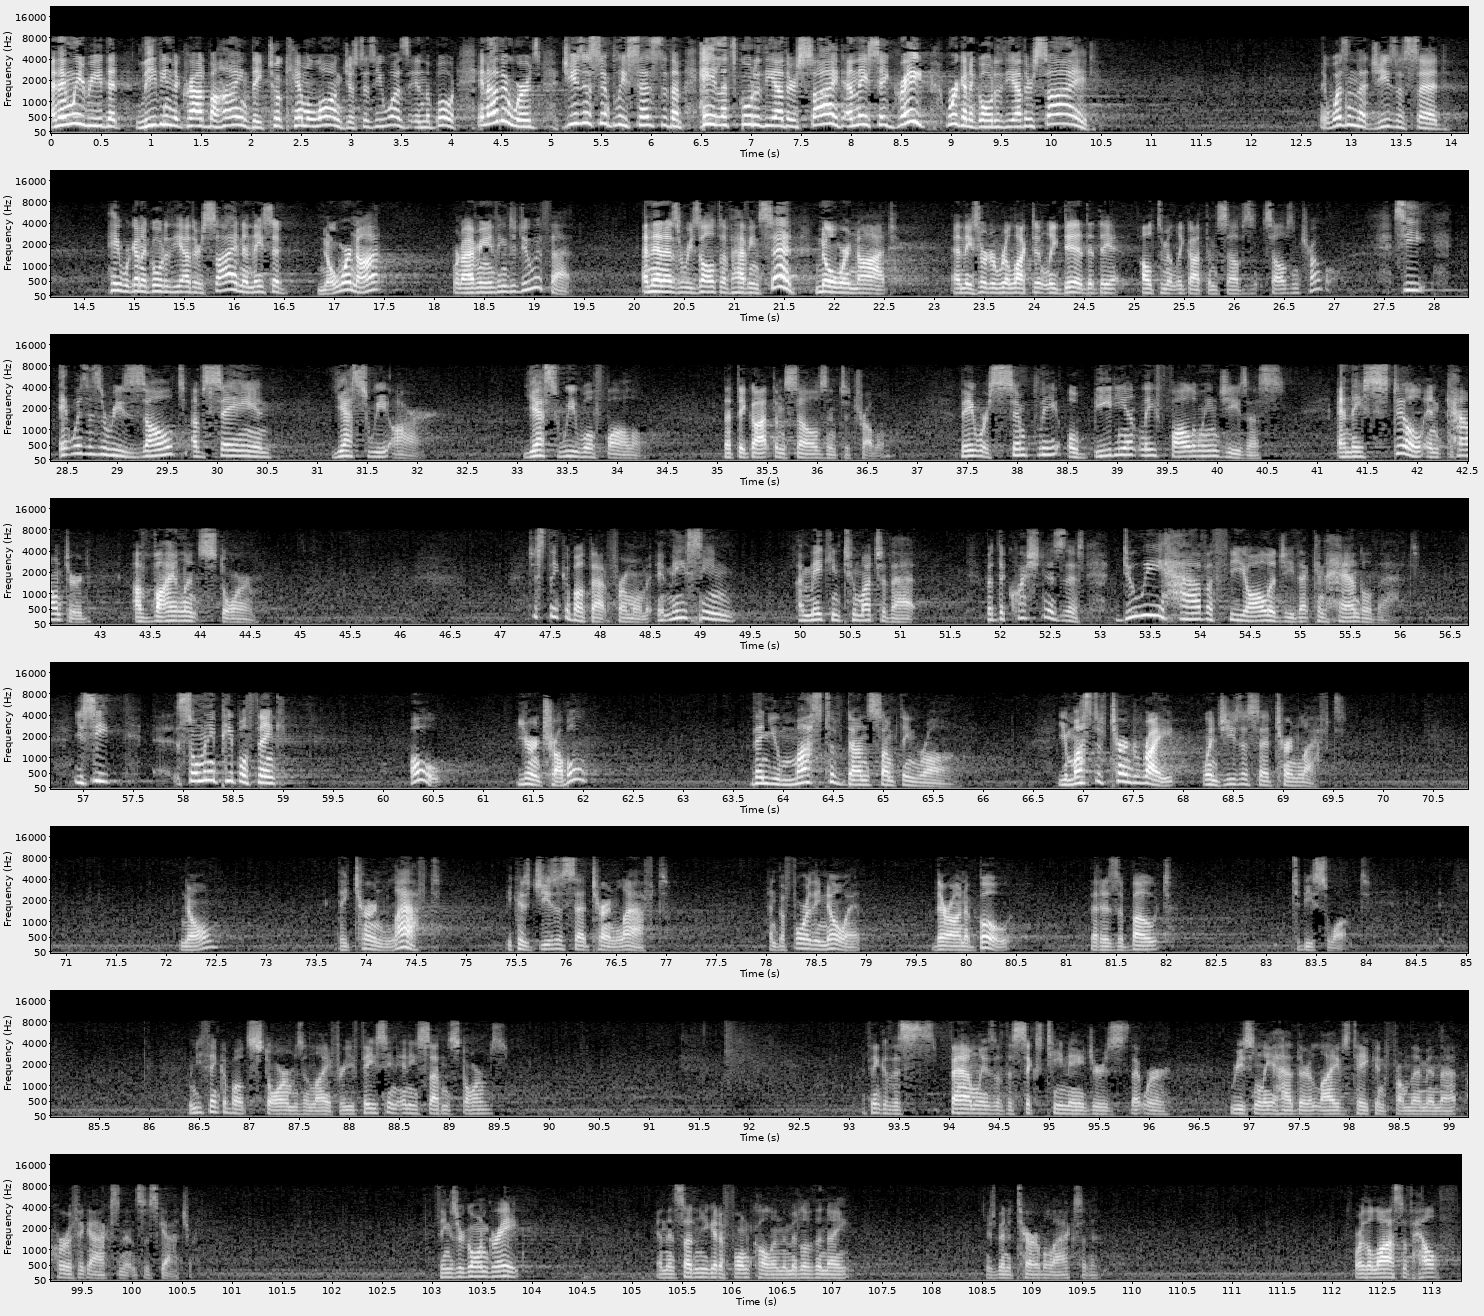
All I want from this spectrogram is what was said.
And then we read that leaving the crowd behind, they took him along just as he was in the boat. In other words, Jesus simply says to them, hey, let's go to the other side. And they say, great, we're going to go to the other side. It wasn't that Jesus said, hey, we're going to go to the other side. And they said, no, we're not. We're not having anything to do with that. And then as a result of having said, no, we're not, and they sort of reluctantly did, that they ultimately got themselves, themselves in trouble. See, it was as a result of saying, yes, we are. Yes, we will follow, that they got themselves into trouble. They were simply obediently following Jesus, and they still encountered a violent storm. Just think about that for a moment. It may seem I'm making too much of that. But the question is this do we have a theology that can handle that? You see, so many people think, oh, you're in trouble? Then you must have done something wrong. You must have turned right when Jesus said turn left. No. They turned left because Jesus said turn left. And before they know it, they're on a boat that is about to be swamped. When you think about storms in life, are you facing any sudden storms? I think of the families of the six teenagers that were recently had their lives taken from them in that horrific accident in Saskatchewan. Things are going great. And then suddenly you get a phone call in the middle of the night there's been a terrible accident. Or the loss of health.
